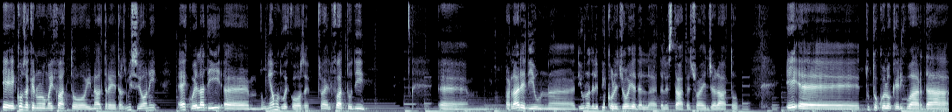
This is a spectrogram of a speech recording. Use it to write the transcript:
E cosa che non ho mai fatto in altre trasmissioni è quella di eh, uniamo due cose, cioè il fatto di eh, parlare di, un, di, una delle piccole gioie del, dell'estate, cioè il gelato, e eh, tutto quello che riguarda,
